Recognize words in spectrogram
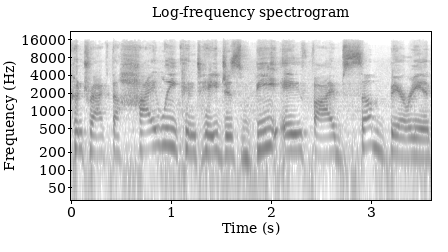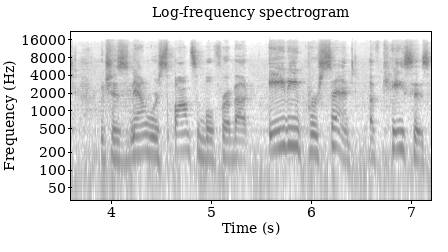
contract the highly contagious BA5 subvariant, which is now responsible for about 80% of cases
